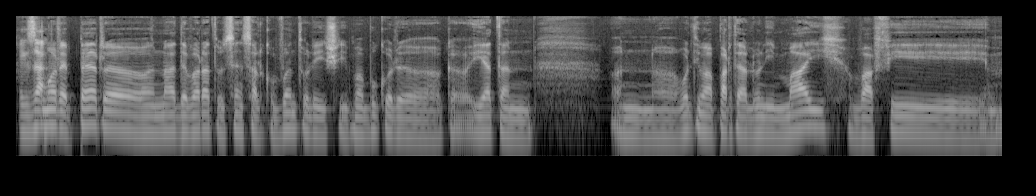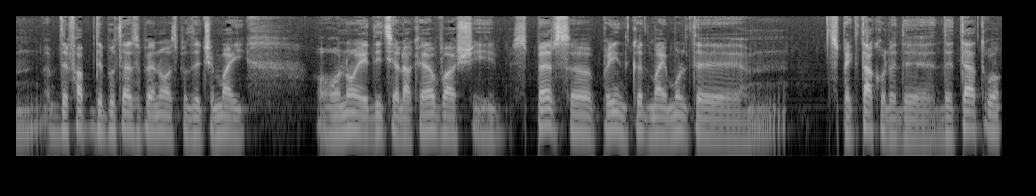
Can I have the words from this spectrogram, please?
Exact. Mă reper uh, în adevăratul sens al cuvântului și mă bucur uh, că, iată, în, în uh, ultima parte a lunii mai va fi, de fapt, debutează pe 19 mai o nouă ediție la Craiova și sper să prind cât mai multe um, spectacole de, de teatru,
